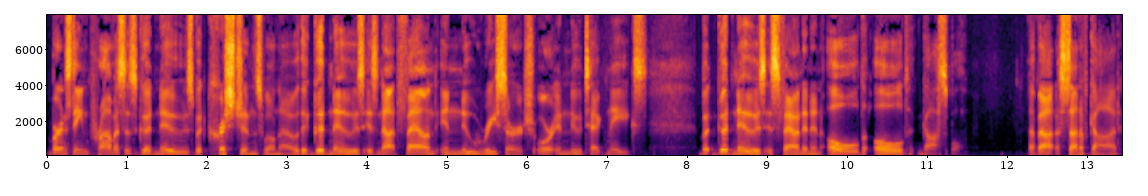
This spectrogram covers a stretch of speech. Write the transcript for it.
Bernstein promises good news, but Christians will know that good news is not found in new research or in new techniques. But good news is found in an old, old gospel about a son of God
